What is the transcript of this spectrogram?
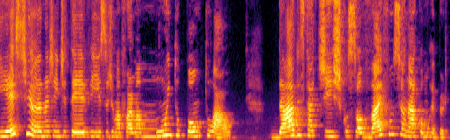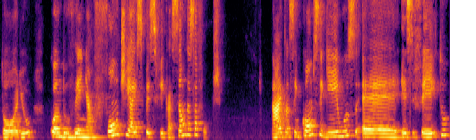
E este ano a gente teve isso de uma forma muito pontual. Dado estatístico só vai funcionar como repertório quando vem a fonte e a especificação dessa fonte. Tá? Então, assim, conseguimos é, esse feito,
